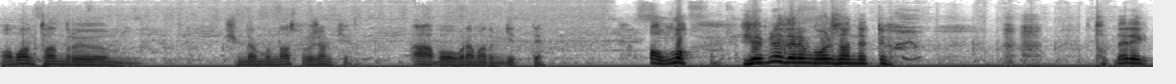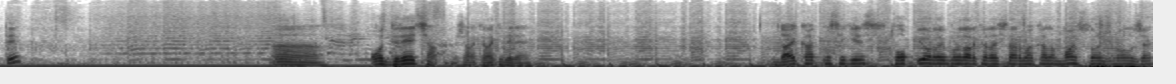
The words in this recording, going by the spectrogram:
Aman tanrım. Şimdi ben bunu nasıl vuracağım ki? Aa bu vuramadım gitti. Allah! Yemin ederim gol zannettim. Top nereye gitti? Aa, o direğe çarpmış arkadaki direğe. Dakika 68. Top bir orada bir burada arkadaşlar bakalım maç sonucu ne olacak?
